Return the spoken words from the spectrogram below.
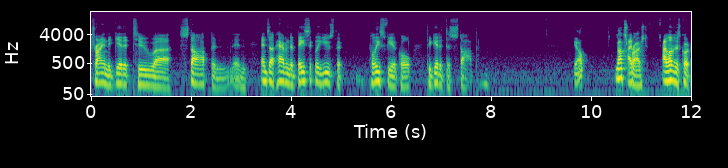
trying to get it to uh, stop, and and ends up having to basically use the police vehicle to get it to stop. Yep. Not surprised. I love this quote.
